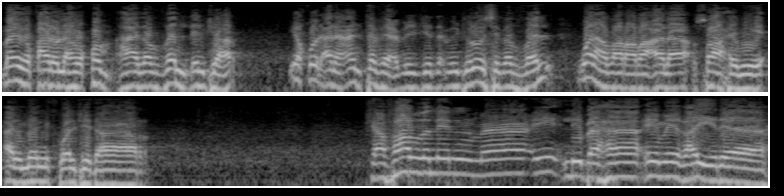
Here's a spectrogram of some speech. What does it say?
ما يقال له قم هذا الظل للجار. يقول أنا أنتفع بالجلوس بالظل ولا ضرر على صاحب الملك والجدار. كفضل الماء لبهائم غيره.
